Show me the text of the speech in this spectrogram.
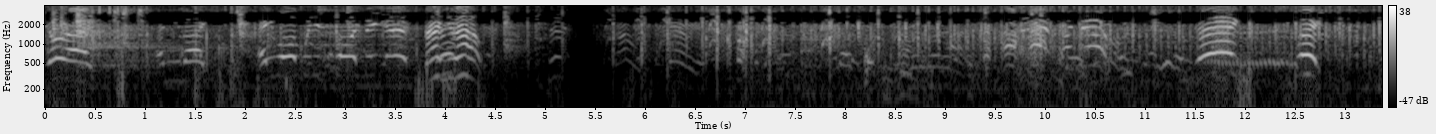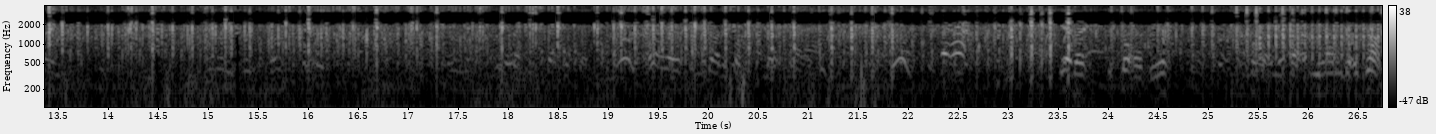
you're right. And you, mate. Anyone within five metres? Bang you out. Wait! Wait! Yeah, but it's not obvious. You haven't got a gun.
